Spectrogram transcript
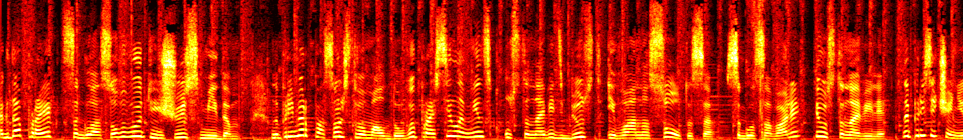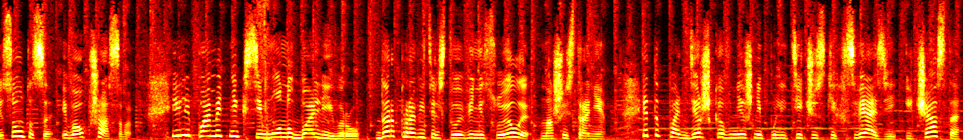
Тогда проект согласовывают еще и с МИДом. Например, посольство Молдовы просило Минск установить бюст Ивана Солтеса. Согласовали и установили. На пересечении Солтеса и Ваупшасова. Или памятник Симону Боливару. Дар правительства Венесуэлы нашей стране. Это поддержка внешнеполитических связей и часто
